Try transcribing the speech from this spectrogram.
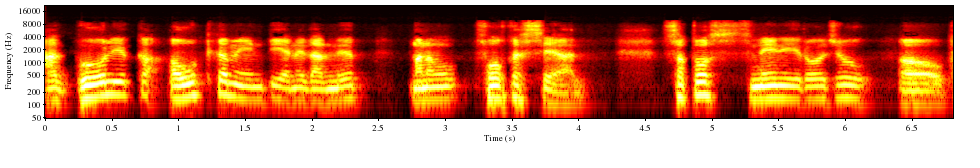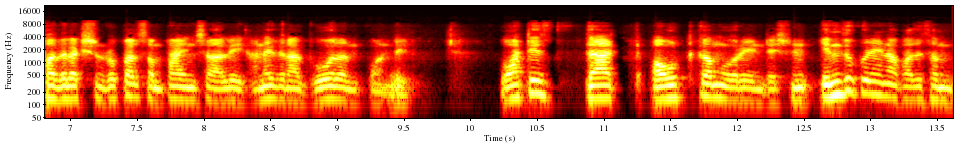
ఆ గోల్ యొక్క అవుట్కమ్ ఏంటి అనే దాని మీద మనం ఫోకస్ చేయాలి. సపోజ్ నేను ఈరోజు పది లక్షల రూపాయలు సంపాదించాలి అనేది నా గోల్ అనుకోండి. What is that outcome orientation ఎందుకు నేను ఆ పది సం-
